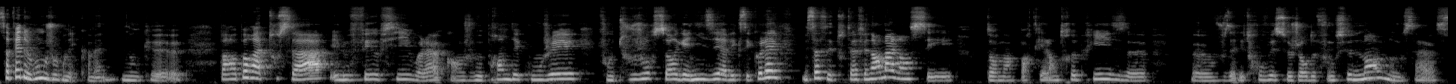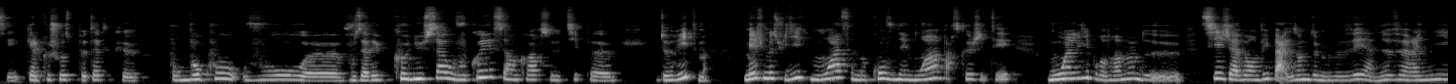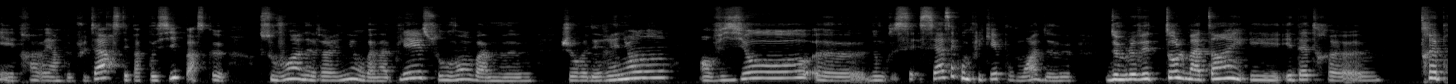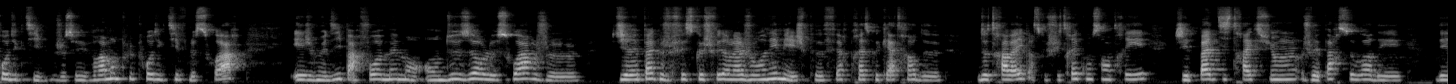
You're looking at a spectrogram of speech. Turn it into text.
ça fait de longues journées quand même. Donc euh, par rapport à tout ça, et le fait aussi, voilà, quand je veux prendre des congés, il faut toujours s'organiser avec ses collègues. Mais ça, c'est tout à fait normal. Hein. C'est dans n'importe quelle entreprise, euh, euh, vous allez trouver ce genre de fonctionnement. Donc ça, c'est quelque chose peut-être que pour beaucoup, vous, vous avez connu ça ou vous connaissez encore ce type de rythme. Mais je me suis dit, moi, ça me convenait moins parce que j'étais moins libre vraiment de... Si j'avais envie, par exemple, de me lever à 9h30 et travailler un peu plus tard, c'était pas possible parce que souvent à 9h30, on va m'appeler, souvent on va me... J'aurai des réunions en visio, euh, donc c'est assez compliqué pour moi de, de, me lever tôt le matin et, d'être euh, très productive. Je suis vraiment plus productive le soir et je me dis parfois même en, en deux heures le soir, je, je dirais pas que je fais ce que je fais dans la journée, mais je peux faire presque 4 heures de, travail parce que je suis très concentrée, j'ai pas de distraction, je vais pas recevoir des,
